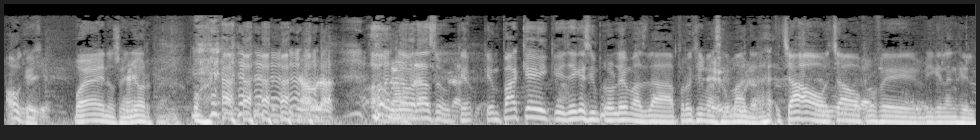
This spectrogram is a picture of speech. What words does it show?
Ok. Muy bien. Bueno, señor. Un abrazo. un abrazo. Que, que empaque y que llegue sin problemas la próxima semana. Chao, chao, profe Miguel Ángel.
